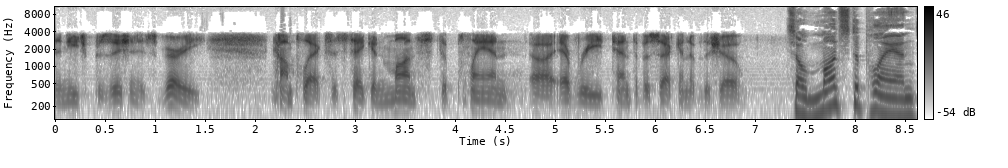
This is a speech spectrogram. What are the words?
in each position. It's very complex. It's taken months to plan uh, every tenth of a second of the show. So, months to plan,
